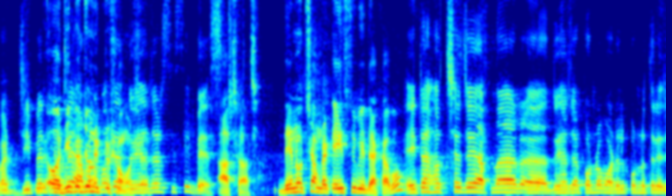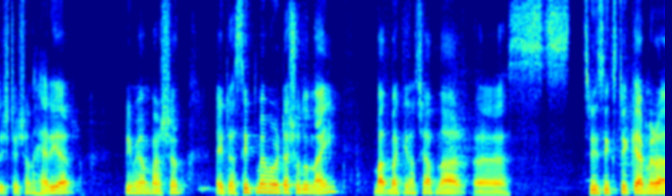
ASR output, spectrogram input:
বাট জিপের ও, জিপের জন্য একটু সমস্যা। দুই হাজার সিসি বেস্ট আচ্ছা আচ্ছা। দেন হচ্ছে আমরা একটা এইচইবি দেখাবো। এটা হচ্ছে যে আপনার দুই হাজার পনেরো মডেল পনেরোতে রেজিস্ট্রেশন হ্যারিয়ার প্রিমিয়াম ভার্সন এটা সিট মেমোরিটা শুধু নাই বাদ বাকি হচ্ছে আপনার three sixty camera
